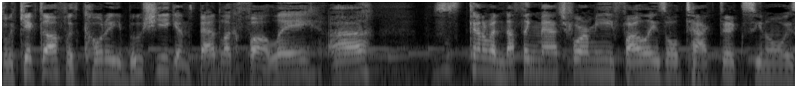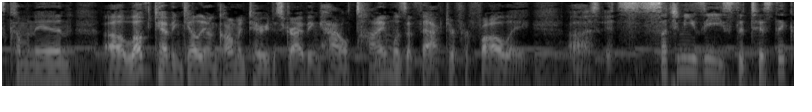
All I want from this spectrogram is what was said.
So we kicked off with Kota Ibushi against Bad Luck Fale. Uh, this is kind of a nothing match for me. Fale's old tactics, you know, always coming in. Uh, loved Kevin Kelly on commentary describing how time was a factor for Fale. Uh, it's such an easy statistic,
